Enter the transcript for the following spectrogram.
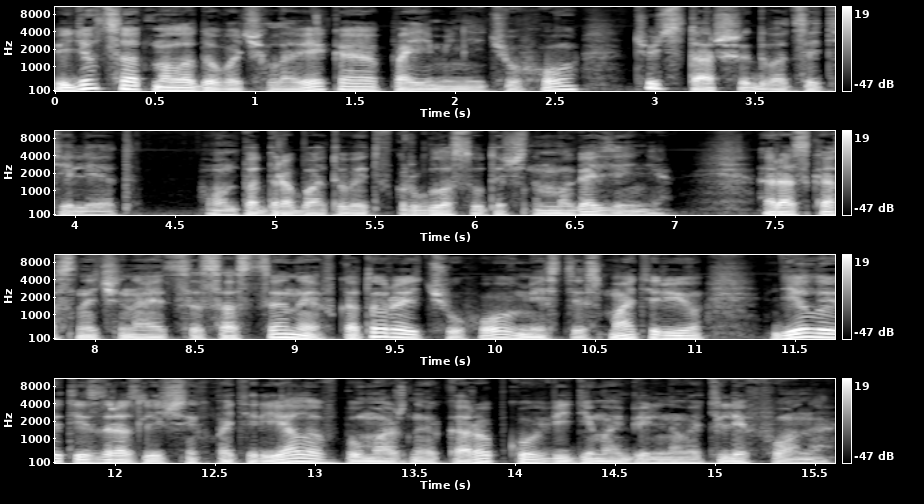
ведется от молодого человека по имени Чухо, чуть старше 20 лет. Он подрабатывает в круглосуточном магазине. Рассказ начинается со сцены, в которой Чухо вместе с матерью делают из различных материалов бумажную коробку в виде мобильного телефона.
